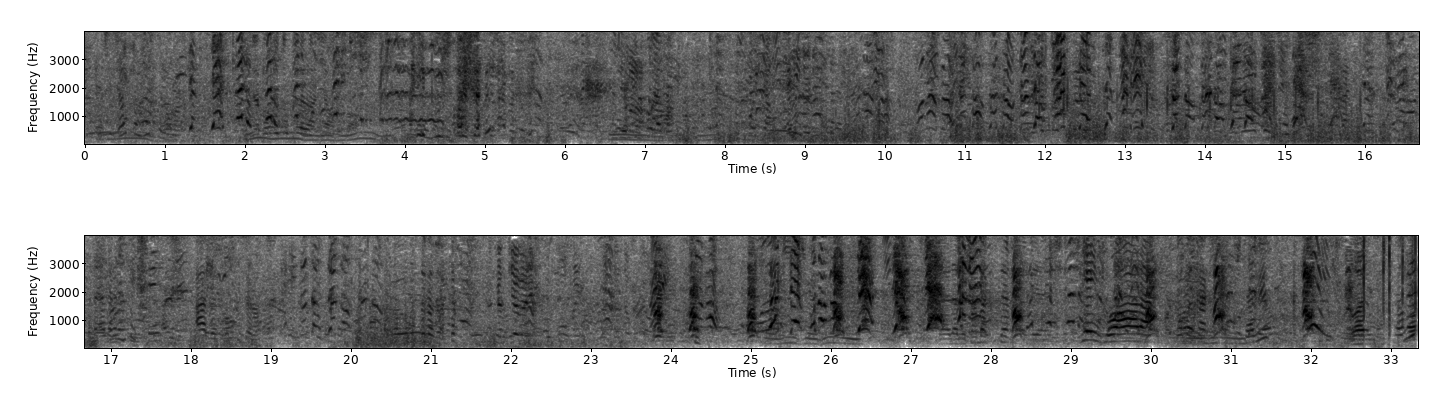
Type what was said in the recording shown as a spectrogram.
J'ai déjà entendu ce nom. Allez, bouge. Ah, bah, possible alors. Elle avait pas Baxter, elle avait un chien. Viens, voilà. T'as vu?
